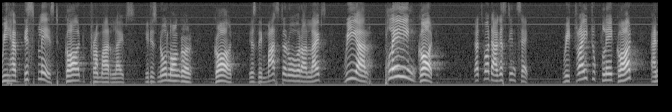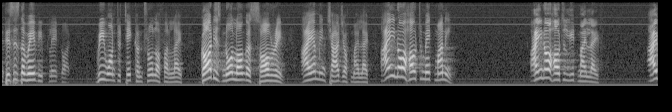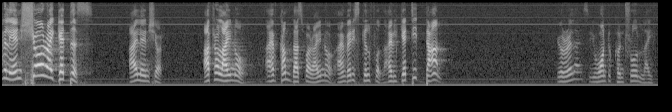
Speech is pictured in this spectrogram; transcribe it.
we have displaced God from our lives. It is no longer God is the master over our lives. We are playing God. That's what Augustine said. We try to play God, and this is the way we play God. We want to take control of our life. God is no longer sovereign. I am in charge of my life. I know how to make money. I know how to lead my life. I will ensure I get this. I'll ensure. After all, I know. I have come thus far. I know. I am very skillful. I will get it done. You realize you want to control life.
